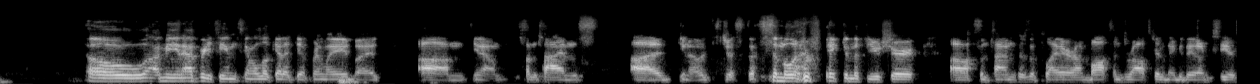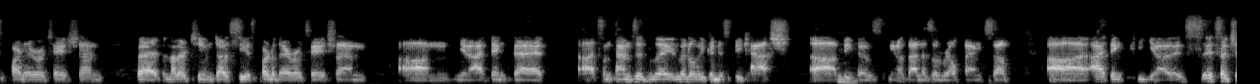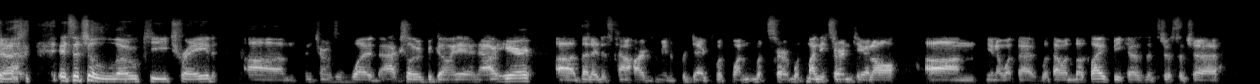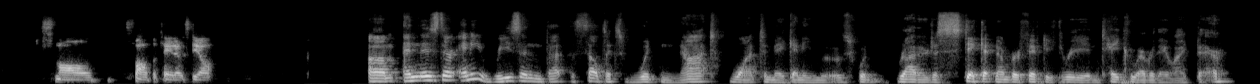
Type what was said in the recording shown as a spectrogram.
oh i mean every team's going to look at it differently but um you know sometimes uh you know it's just a similar pick in the future uh sometimes there's a player on boston's roster that maybe they don't see as part of their rotation but another team does see as part of their rotation. Um, you know, I think that uh, sometimes it literally could just be cash uh, mm because you know that is a real thing. So uh, I think you know it's it's such a it's such a low key trade um, in terms of what actually would be going in and out here uh, that it is kind of hard for me to predict with one with cert- with money certainty at all. Um, you know what that what that would look like because it's just such a small small potatoes deal. Um, and is there any reason that the Celtics would not want to make any moves, would rather just stick at number 53 and take whoever they like there?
